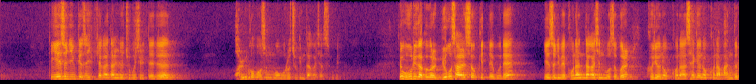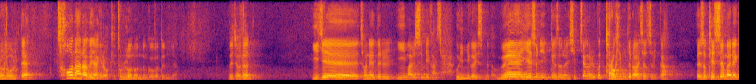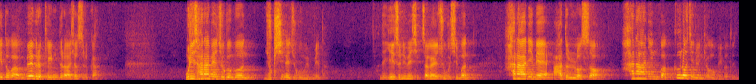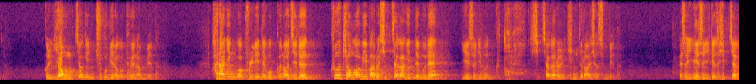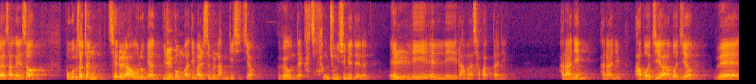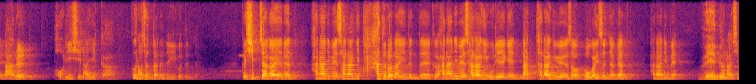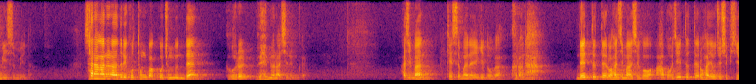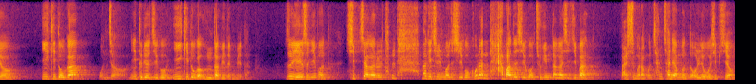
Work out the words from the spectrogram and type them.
예수님께서 십자가 달려 죽으실 때는 벌거벗은 몸으로 죽임당하셨습니다. 우리가 그걸 묘사할 수 없기 때문에 예수님의 고난당하신 모습을 그려놓거나 새겨놓거나 만들어 놓을 때 천 하나 그냥 이렇게 둘러놓는 거거든요. 근데 저는 이제 전해드릴 이 말씀이 가장 의미가 있습니다. 왜 예수님께서는 십자가를 그토록 힘들어 하셨을까? 그래서 겟세만의 기도가 왜 그렇게 힘들어 하셨을까? 우리 사람의 죽음은 육신의 죽음입니다. 근데 예수님의 십자가의 죽으심은 하나님의 아들로서 하나님과 끊어지는 경험이거든요. 그걸 영적인 죽음이라고 표현합니다. 하나님과 분리되고 끊어지는 그 경험이 바로 십자가이기 때문에 예수님은 그토록 십자가를 힘들어 하셨습니다. 그래서 예수님께서 십자가상에서 복음서 전체를 아우르면 일곱 마디 말씀을 남기시죠. 그 가운데 가장 중심이 되는 엘리 엘리 라마 사박다니 하나님 하나님 아버지여 아버지여 왜 나를 버리시나이까 끊어졌다는 얘기거든요. 그 십자가에는 하나님의 사랑이 다 드러나 있는데 그 하나님의 사랑이 우리에게 나타나기 위해서 뭐가 있었냐면 하나님의 외면하심이 있습니다. 사랑하는 아들이 고통받고 죽는데 그거를 외면하시는 거예요. 하지만 겟세마네의 기도가 그러나 내 뜻대로 하지 마시고 아버지 뜻대로 하여 주십시오. 이 기도가 온전히 드려지고 이 기도가 응답이 됩니다. 그래서 예수님은 십자가를 담담하게 짊어지시고 고난 다 받으시고 죽임 당하시지만 말씀을 한번 찬찬히 한번 떠올려 보십시오.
